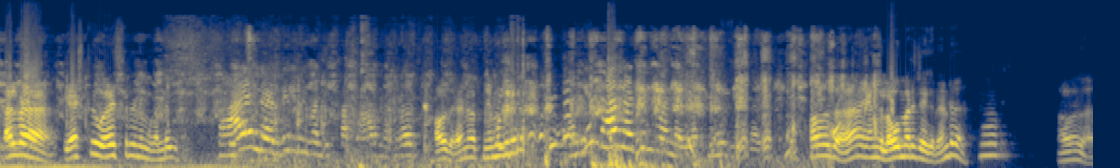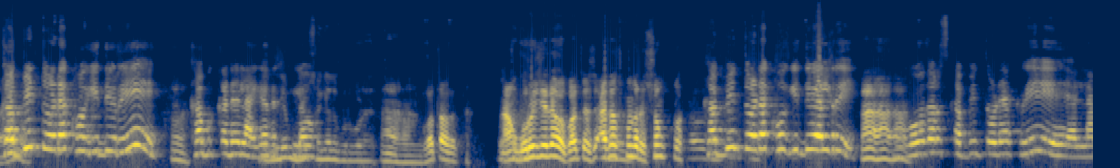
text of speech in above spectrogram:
ಅಲ್ವ ಅಲ್ರ ಎಷ್ಟು ವಯಸ್ಸ್ರಿ ನಿಮ್ ಗಂಡ ಬಾಯ ನಡ್ದಿಲ್ರಿ ಒಂದ್ ಇಪ್ಪತ್ತಾರು ನಡ್ದವ್ರಿ. ಹೌದ್ರಾ ಇವತ್ತು ನಿಮಗ್ರಿ? ನನಗೇನ್ ಬಾಳ ನಡ್ದಿಲ್ರಿ ಒಂದ್ ಐವತ್ಮೂರ್ ಇದಾವೆ. ಹೌದಾ ಹೆಂಗ್ ಲವ್ ಮ್ಯಾರೇಜ್ ಆಗಿರೇನ್ರಿ. ಹೌದಾ? ಕಬ್ಬಿನ್ ತೋಡಕ್ ಹೋಗಿದ್ದೀವ್ರಿ? ಕಬ್ಬ್ ಕಡೆಲ್ ಆಗ್ಯಾದ್ರಿ ಲವ್. ಹಾ ಹಾ ಗೊತ್ತಾಗುತ್ತೆ. ನಾವು ಗುರುಜಿ ಇದೇವ ಗೊತ್ತ ಅದ ಕುಂದ್ರಿ ಸುಮ್. ಕಬ್ಬಿನ ತೋಡಕ್ ಹೋಗಿದ್ವಿ ಅಲ್ರಿ ಹಾ ಹಾ ಹಾ. ಹೋದರ್ಸ್ ಕಬ್ಬಿನ ತೋಡ್ಯಾಕ್ರಿ ನಾ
